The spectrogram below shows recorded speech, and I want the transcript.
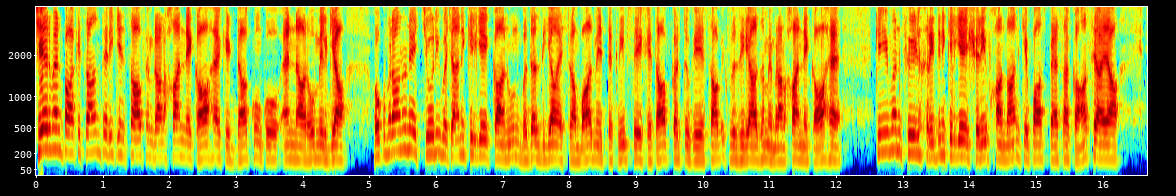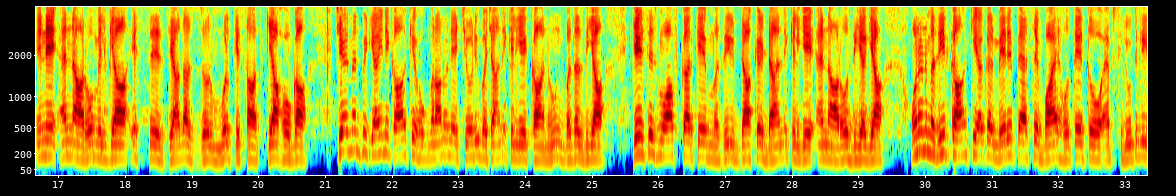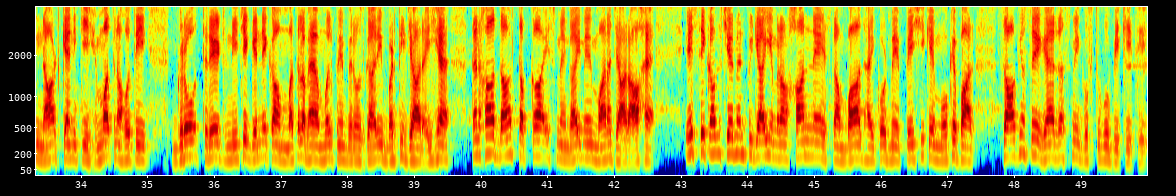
Chairman Pakistan Tehreek Insaf Imran Khan ने कहा है कि डाकुओं को एन आर ओ मिल गया। हुक्मरानों ने चोरी बचाने के लिए कानून बदल दिया। इस्लामाबाद में तकरीब से खिताब करते हुए सबक वजी अजम इमरान खान ने कहा है कि ईवन फ़ील्ड ख़रीदने के लिए शरीफ ख़ानदान के पास पैसा कहाँ से आया? इन्हें एन आर ओ मिल गया। इससे ज़्यादा जुर्म मुल्क के साथ क्या होगा? चेयरमैन पी टी आई ने कहा कि हुक्मरानों ने चोरी बचाने के लिए कानून बदल दिया। केसेस मुआफ़ करके मज़ीद डाके डालने के लिए एन आर ओ दिया गया। उन्होंने मजीद कहा कि अगर मेरे पैसे बाहर होते तो एब्सोल्युटली नॉट कहने की हिम्मत ना होती। ग्रोथ रेट नीचे गिरने का मतलब है मुल्क में बेरोज़गारी बढ़ती जा रही है। तनख्वाहदार तबका इस महँगाई में मारा जा रहा है। इससे कबल chairman P T I Imran Khan ने इस्लामाबाद हाईकोर्ट में पेशी के मौके पर सहाफ़ियों से गैर रस्मी गुफ्तु भी की थी।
